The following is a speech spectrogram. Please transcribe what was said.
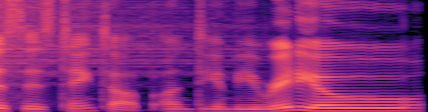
This is Tank Top on DNB Radio.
